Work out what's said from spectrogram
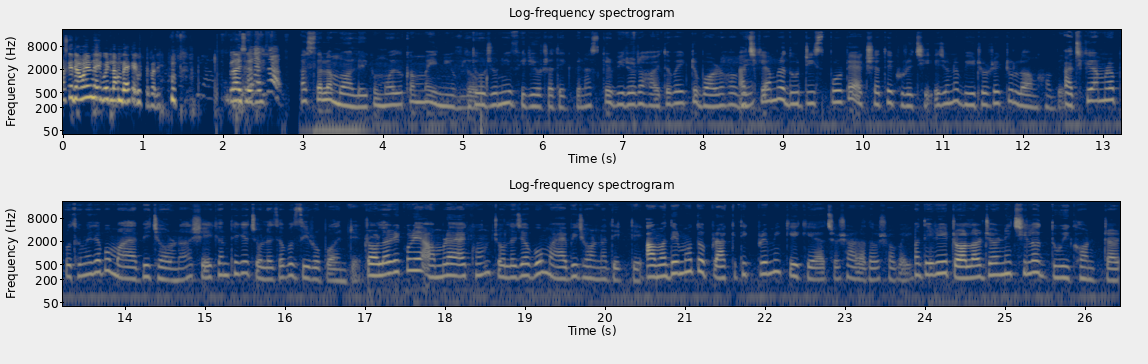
আজকে জামাই নাই বললাম আমরা করতে উঠতে পারি। গাইস আসসালামু আলাইকুম ওয়েলকাম মাই নিউ ব্লগ ধৈর্য নিয়ে ভিডিওটা দেখবেন। আজকের ভিডিওটা হয়তো বা একটু বড় হবে। আজকে আমরা দুটি স্পোর্টে একসাথে ঘুরেছি এজন্য ভিডিওটা একটু লং হবে। আজকে আমরা প্রথমে যাব মায়াবী ঝর্ণা সেইখান থেকে চলে যাব জিরো পয়েন্টে ট্রলারে করে আমরা এখন চলে যাব মায়াবী ঝর্ণা দেখতে। আমাদের মতো প্রাকৃতিক প্রেমী কে কে আছো সারা দাও সবাই। আমাদের এই ট্রলার জার্নি ছিল দুই ঘণ্টার।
